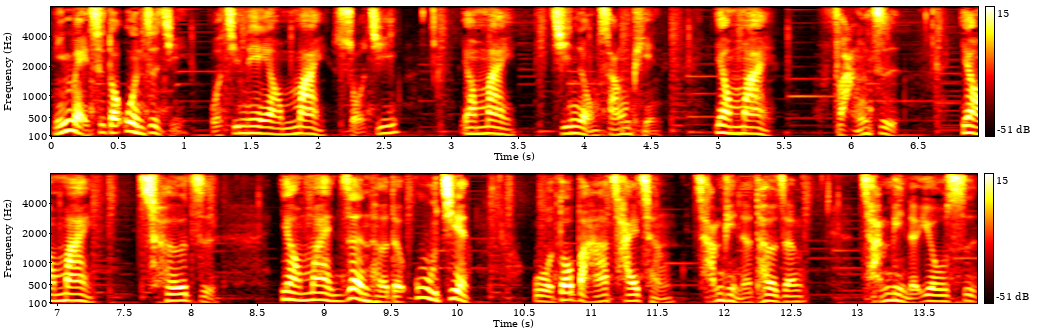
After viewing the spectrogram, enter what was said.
你每次都问自己，我今天要卖手机，要卖金融商品，要卖房子，要卖车子，要卖任何的物件，我都把它拆成产品的特征、产品的优势、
